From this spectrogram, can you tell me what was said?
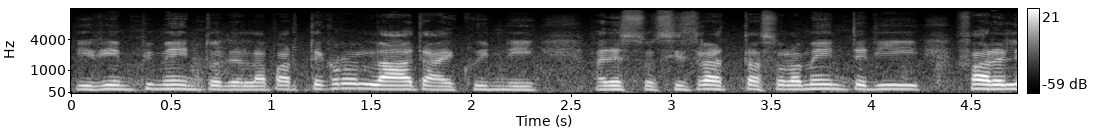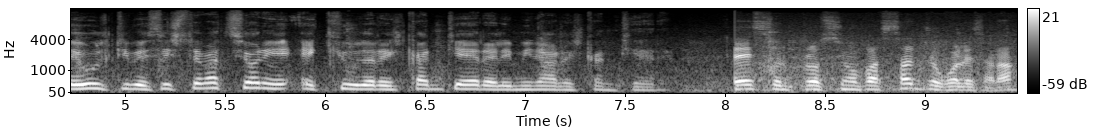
di, riempimento della parte crollata e quindi adesso si tratta solamente di fare le ultime sistemazioni e chiudere il cantiere, eliminare il cantiere. Adesso il prossimo passaggio quale sarà?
